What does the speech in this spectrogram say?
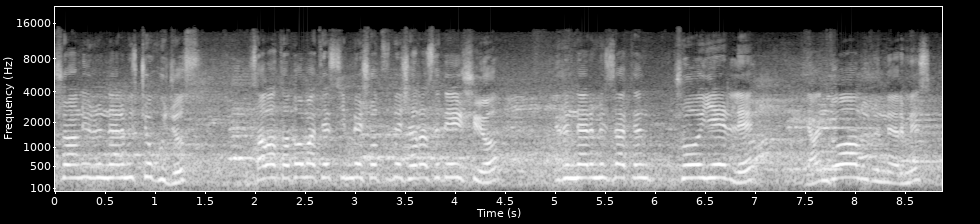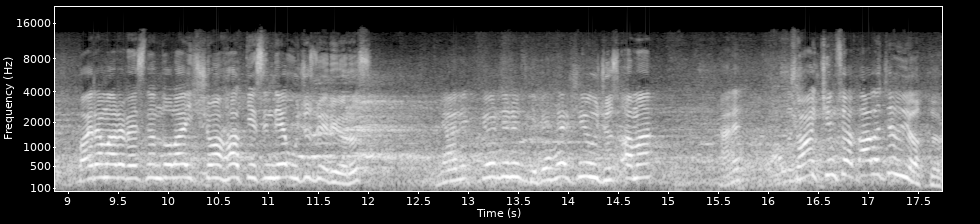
şu an ürünlerimiz çok ucuz. Salata, domates 25-35 arası değişiyor. Ürünlerimiz zaten çoğu yerli. Yani doğal ürünlerimiz. Bayram arifesinden dolayı şu an halk yesin diye ucuz veriyoruz. Yani gördüğünüz gibi her şey ucuz ama yani şu an kimse yok, alıcı yoktur.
